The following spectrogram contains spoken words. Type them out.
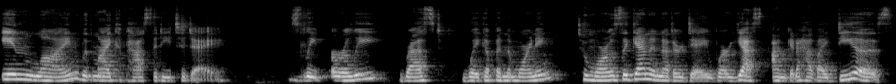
in line with my capacity today. Sleep early, rest, wake up in the morning. Tomorrow's again another day where, yes, I'm going to have ideas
